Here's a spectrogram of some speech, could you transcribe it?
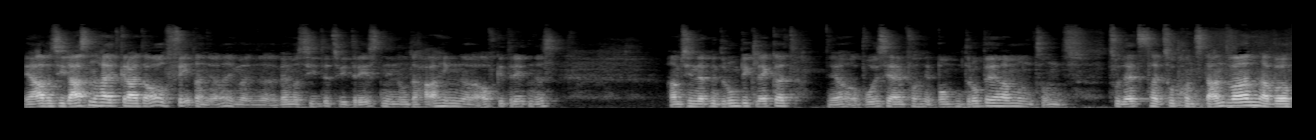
Ja, aber sie lassen halt gerade auch Federn, ja. Ich meine, wenn man sieht jetzt, wie Dresden in Unterhaching aufgetreten ist, haben sie nicht mit Ruhm bekleckert. Ja, obwohl sie einfach eine Bombentruppe haben und, und zuletzt halt so konstant waren. Aber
